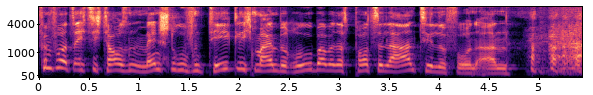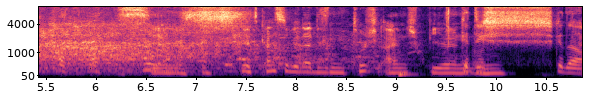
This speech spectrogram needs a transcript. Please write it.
560.000 Menschen rufen täglich mein Büro über das Porzellantelefon an. ja, jetzt kannst du wieder diesen Tusch einspielen. Gedisch, genau.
